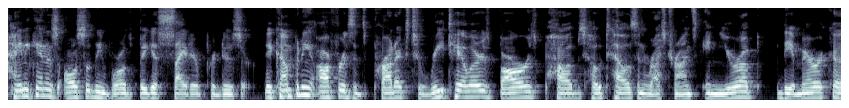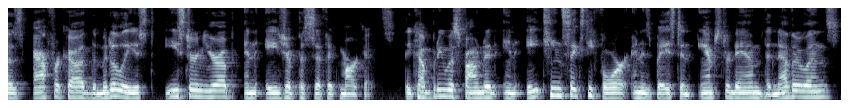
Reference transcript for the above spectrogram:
Heineken is also the world's biggest cider producer. The company offers its products to retailers, bars, pubs, hotels, and restaurants in Europe, the Americas, Africa, the Middle East, Eastern Europe, and Asia Pacific markets. The company was founded in 1864 and is based in Amsterdam, the Netherlands.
